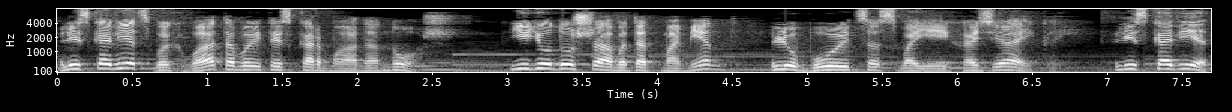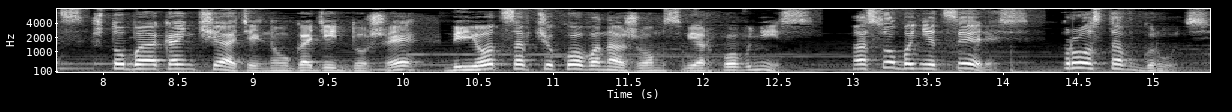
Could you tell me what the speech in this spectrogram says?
Лисковец выхватывает из кармана нож. Ее душа в этот момент любуется своей хозяйкой. Лисковец, чтобы окончательно угодить душе, бьет Савчукова ножом сверху вниз, особо не целясь, просто в грудь.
